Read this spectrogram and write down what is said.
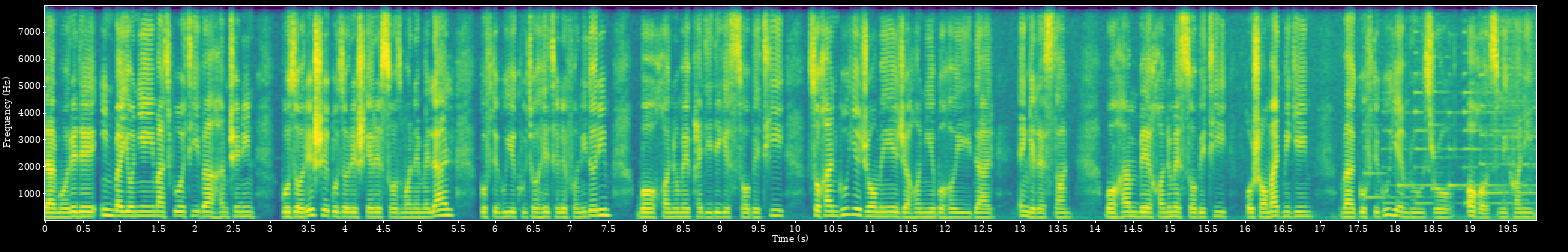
در مورد این بیانیه مطبوعاتی و همچنین گزارش گزارشگر سازمان ملل گفتگوی کوتاه تلفنی داریم با خانم پدیده ثابتی سخنگوی جامعه جهانی بهایی در انگلستان. با هم به خانم ثابتی خوش آمد میگیم و گفتگوی امروز رو آغاز می‌کنیم.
